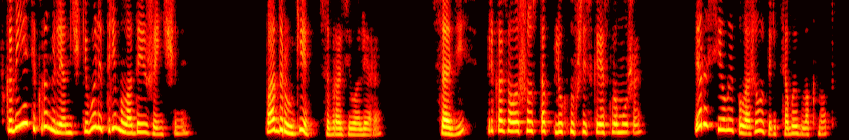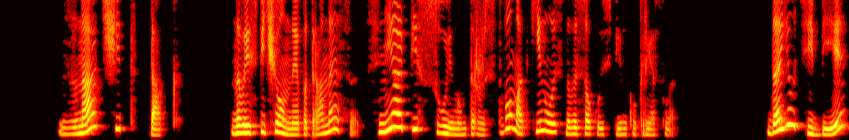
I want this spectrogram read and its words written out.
В кабинете, кроме Леночки, были три молодые женщины. Подруги, сообразила Лера. Садись, приказала Шостак, плюхнувшись в кресло мужа. Лера села и положила перед собой блокнот. Значит так. Новоиспеченная патронесса с неописуемым торжеством откинулась на высокую спинку кресла. «Даю тебе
